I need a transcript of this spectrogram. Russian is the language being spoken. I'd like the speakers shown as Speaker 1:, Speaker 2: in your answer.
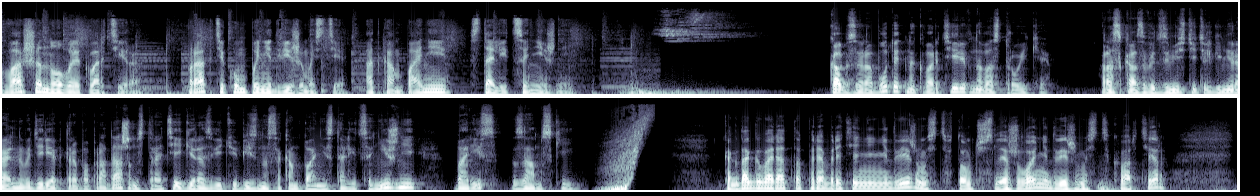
Speaker 1: Ваша новая квартира. Практикум по недвижимости от компании «Столица Нижней».
Speaker 2: Как заработать на квартире в новостройке? Рассказывает заместитель генерального директора по продажам стратегии развития бизнеса компании «Столица Нижней» Борис Замский.
Speaker 3: Когда говорят о приобретении недвижимости, в том числе жилой недвижимости, квартир,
